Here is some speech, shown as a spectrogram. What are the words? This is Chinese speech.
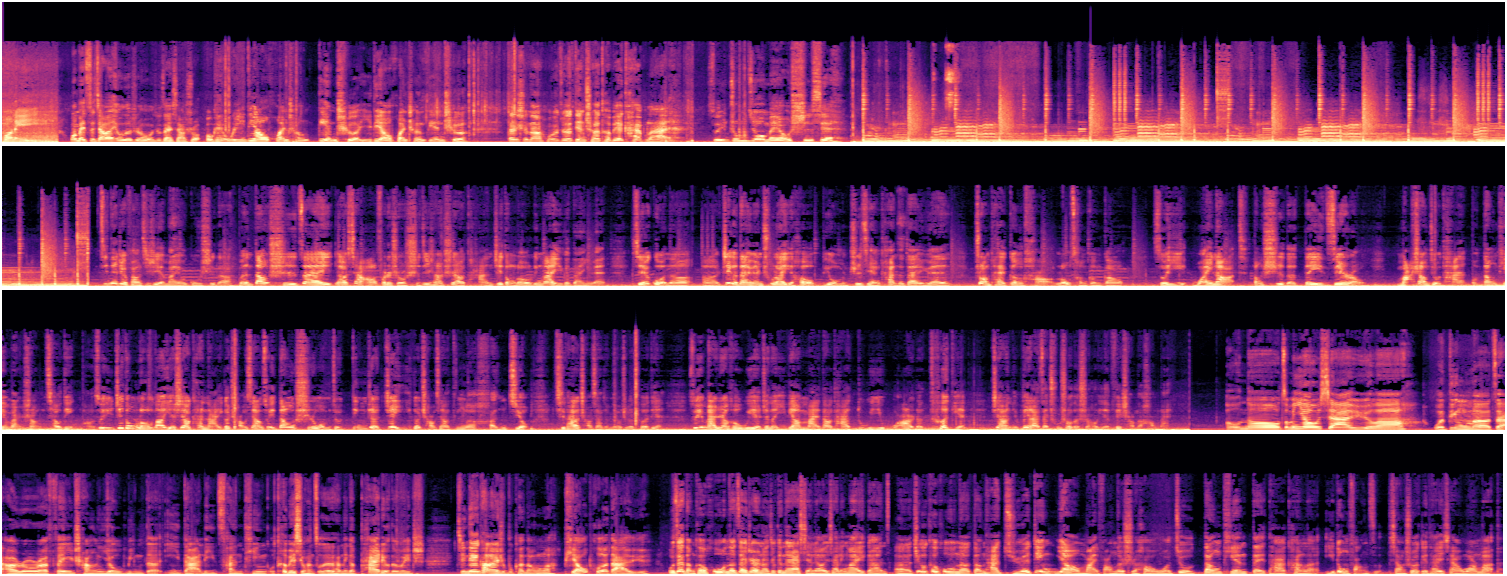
twenty。我每次加完油的时候，我就在想说，OK，我一定要换成电车，一定要换成电车。但是呢，我又觉得电车特别开不来，所以终究没有实现。房其实也蛮有故事的。我们当时在要下 offer 的时候，实际上是要谈这栋楼另外一个单元。结果呢，呃，这个单元出来以后，比我们之前看的单元状态更好，楼层更高，所以 why not？上市的 day zero。马上就谈，当天晚上敲定哈，所以这栋楼呢也是要看哪一个朝向，所以当时我们就盯着这一个朝向盯了很久，其他的朝向就没有这个特点，所以买任何物业真的一定要买到它独一无二的特点，这样你未来在出售的时候也非常的好卖。Oh no，怎么又下雨了？我订了在 Aurora 非常有名的意大利餐厅，我特别喜欢坐在它那个 patio 的位置。今天看来是不可能了，瓢泼大雨。我在等客户，那在这儿呢，就跟大家闲聊一下另外一个案子。呃，这个客户呢，等他决定要买房的时候，我就当天带他看了一栋房子，想说给他一下 warm up。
